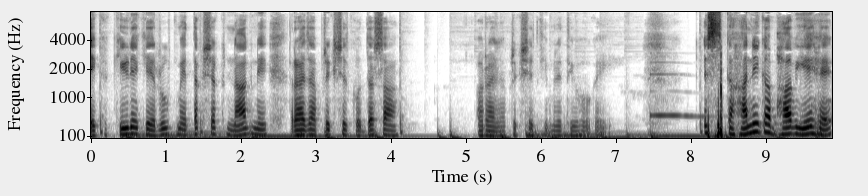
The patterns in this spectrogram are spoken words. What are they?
एक कीड़े के रूप में तक्षक नाग ने राजा परीक्षित को दसा और राजा परीक्षित की मृत्यु हो गई। इस कहानी का भाव यह है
